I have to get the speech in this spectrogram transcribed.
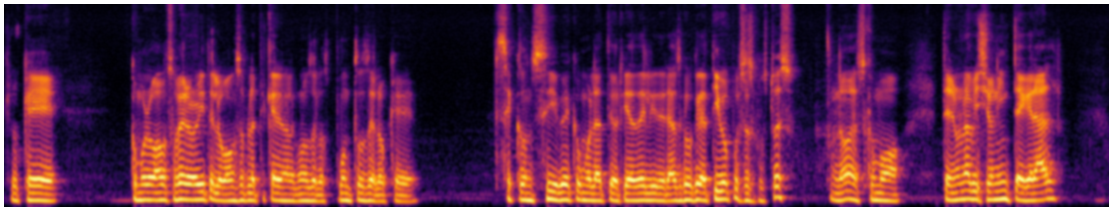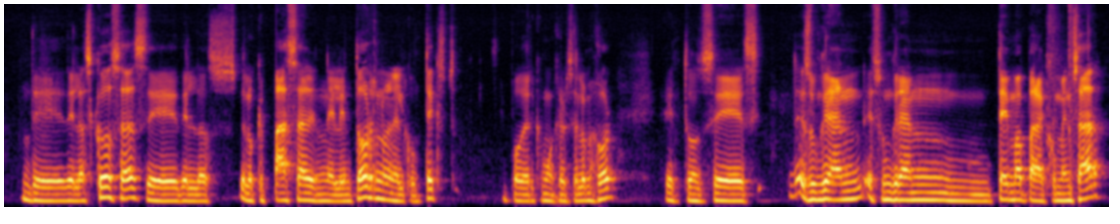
Creo que, como lo vamos a ver ahorita y lo vamos a platicar en algunos de los puntos de lo que se concibe como la teoría del liderazgo creativo, pues es justo eso, ¿no? Es como tener una visión integral de, de las cosas, de, de, los, de lo que pasa en el entorno, en el contexto, y poder como ejercerlo mejor. Entonces, es un gran, es un gran tema para comenzar.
